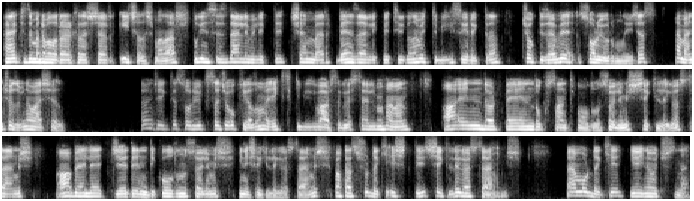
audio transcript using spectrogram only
Herkese merhabalar arkadaşlar. İyi çalışmalar. Bugün sizlerle birlikte çember, benzerlik ve trigonometri bilgisi gerektiren çok güzel bir soru yorumlayacağız. Hemen çözümüne başlayalım. Öncelikle soruyu kısaca okuyalım ve eksik bilgi varsa gösterelim. Hemen AN'in 4, BN'in 9 santim olduğunu söylemiş, şekilde göstermiş. ABL, CD'nin dik olduğunu söylemiş, yine şekilde göstermiş. Fakat şuradaki eşitliği şekilde göstermemiş. Ben buradaki yayın ölçüsüne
